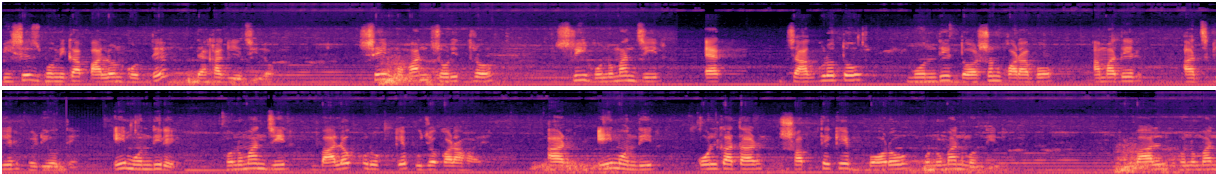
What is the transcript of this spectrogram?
বিশেষ ভূমিকা পালন করতে দেখা গিয়েছিল। সেই মহান চরিত্র শ্রী হনুমানজির এক জাগ্রত মন্দির দর্শন করাবো আমাদের আজকের ভিডিওতে। এই মন্দিরে হনুমানজির বালক রূপকে পুজো করা হয়। আর এই মন্দির কলকাতার সবথেকে বড় হনুমান মন্দির, বাল হনুমান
